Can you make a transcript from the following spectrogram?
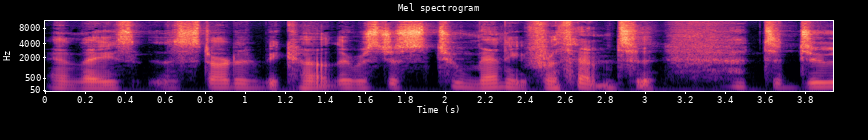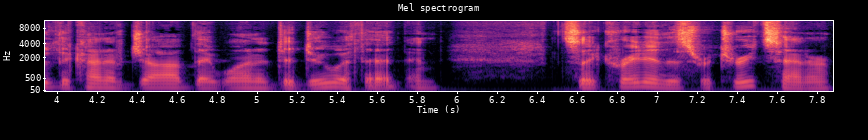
and they started to become there was just too many for them to to do the kind of job they wanted to do with it and so they created this retreat center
